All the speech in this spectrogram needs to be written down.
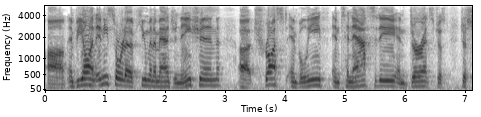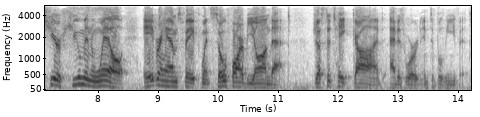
um, and beyond any sort of human imagination, uh, trust and belief and tenacity, endurance, just, just sheer human will, Abraham's faith went so far beyond that, just to take God at his word and to believe it.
